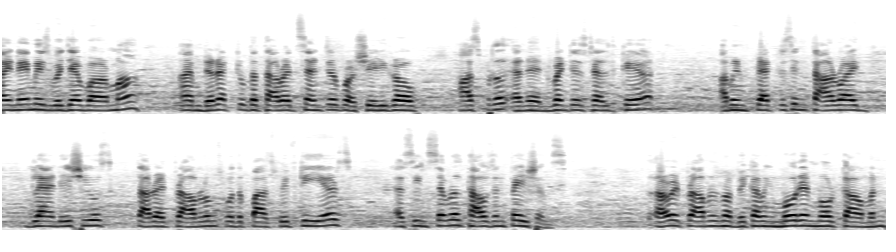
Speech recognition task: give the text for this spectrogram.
My name is Vijay Verma. I'm director of the Thyroid Center for Shady Grove Hospital and Adventist Healthcare. I've been practicing thyroid gland issues, thyroid problems for the past 50 years. I've seen several thousand patients. Thyroid problems are becoming more and more common,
